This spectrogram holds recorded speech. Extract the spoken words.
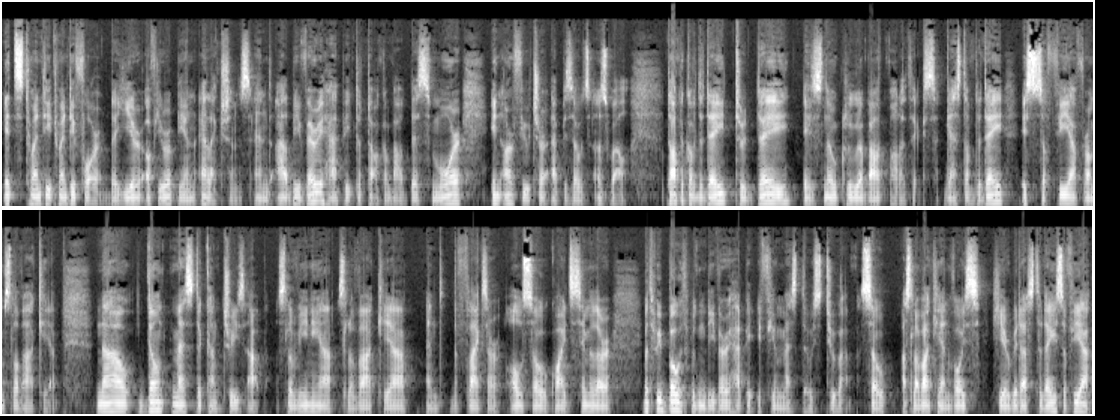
It's 2024, the year of European elections, and I'll be very happy to talk about this more in our future episodes as well. Topic of the day today is no clue about politics. Guest of the day is Sofia from Slovakia. Now, don't mess the countries up. Slovenia, Slovakia, and the flags are also quite similar, but we both wouldn't be very happy if you messed those two up. So, a Slovakian voice here with us today. Sofia,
